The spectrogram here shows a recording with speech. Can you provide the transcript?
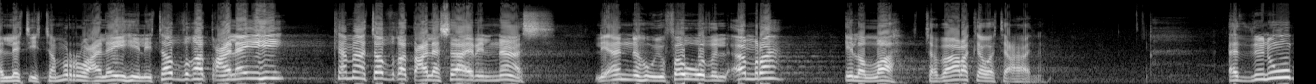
التي تمر عليه لتضغط عليه كما تضغط على سائر الناس لأنه يفوض الأمر إلى الله تبارك وتعالى. الذنوب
